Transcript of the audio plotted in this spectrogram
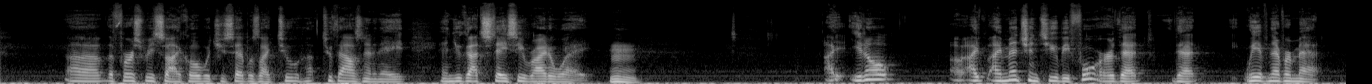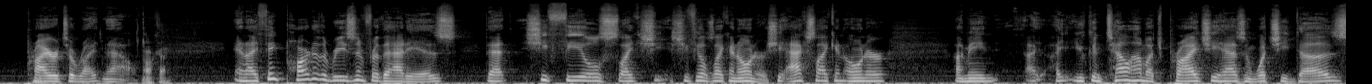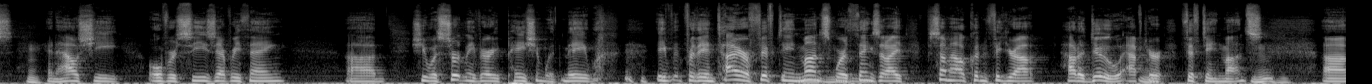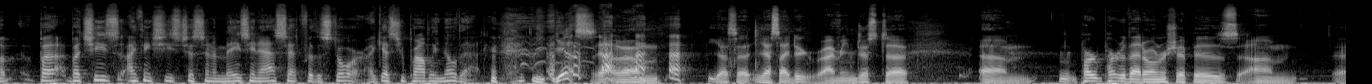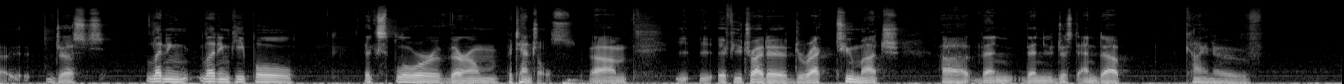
uh, the first recycle, which you said was like two, 2008, and you got Stacy right away, I, you know, I, I mentioned to you before that that we have never met prior to right now. Okay. And I think part of the reason for that is that she feels like she, she feels like an owner. She acts like an owner. I mean, I, I, you can tell how much pride she has in what she does hmm. and how she oversees everything. Um, she was certainly very patient with me, even for the entire 15 months, where mm-hmm. things that I somehow couldn't figure out how to do after mm-hmm. 15 months. Mm-hmm. Uh, but but she's I think she's just an amazing asset for the store. I guess you probably know that. yes, um, yes, uh, yes, I do. I mean, just uh, um, part part of that ownership is um, uh, just letting letting people explore their own potentials. Um, if you try to direct too much, uh, then then you just end up kind of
